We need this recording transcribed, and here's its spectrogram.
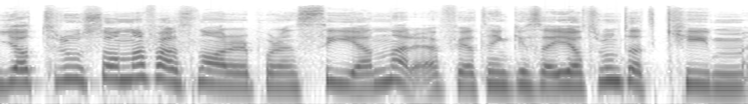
Jag tror i sådana fall snarare på den senare för jag tänker så här, jag tror inte att Kim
